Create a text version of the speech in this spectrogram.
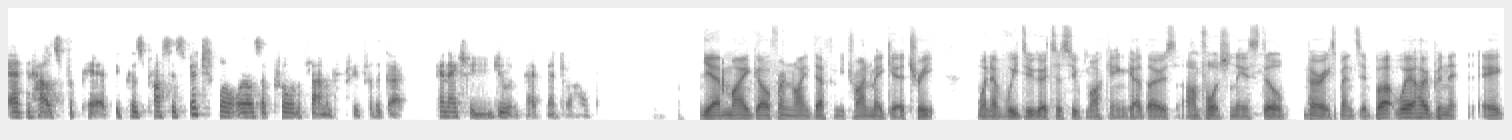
and how it's prepared. Because processed vegetable oils are pro-inflammatory for the gut and actually do impact mental health. Yeah, my girlfriend and I definitely try and make it a treat whenever we do go to a supermarket and get those. Unfortunately, it's still very expensive, but we're hoping it, it,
